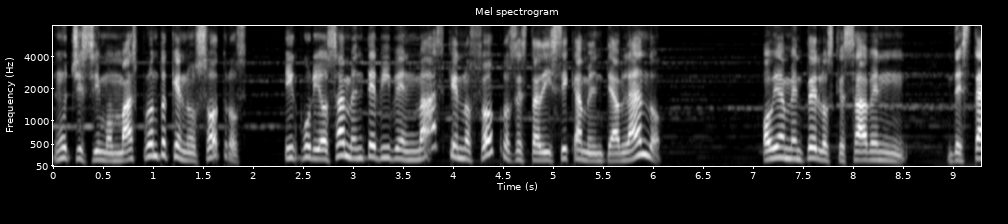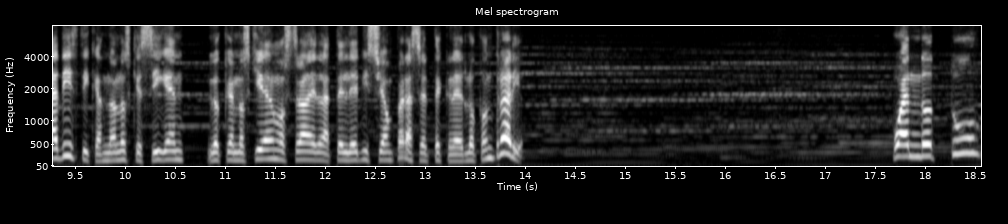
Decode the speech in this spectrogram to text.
muchísimo más pronto que nosotros y curiosamente viven más que nosotros estadísticamente hablando. Obviamente los que saben de estadísticas, no los que siguen lo que nos quieren mostrar en la televisión para hacerte creer lo contrario. Cuando tú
